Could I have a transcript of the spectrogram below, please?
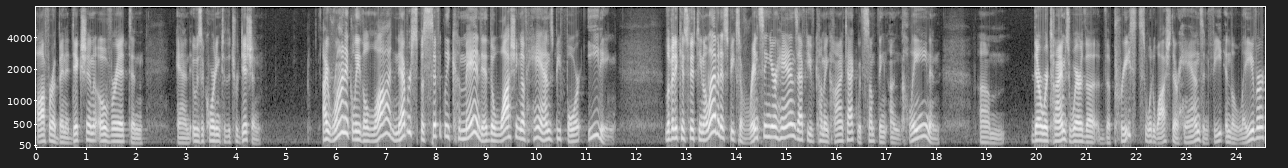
offer a benediction over it, and, and it was according to the tradition. Ironically, the law never specifically commanded the washing of hands before eating. Leviticus 15:11 it speaks of rinsing your hands after you've come in contact with something unclean and um, there were times where the, the priests would wash their hands and feet in the laver,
